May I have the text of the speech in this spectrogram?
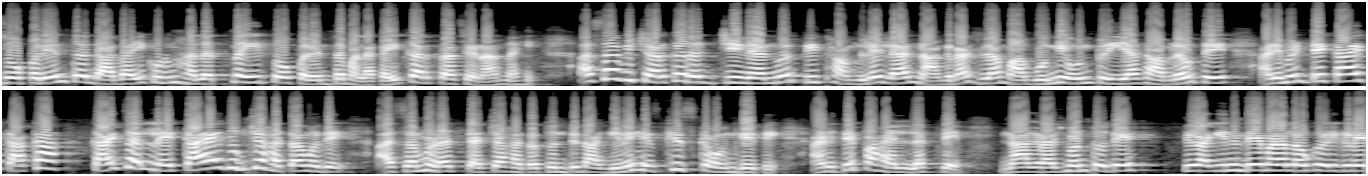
जोपर्यंत दादा इकडून हलत नाही तोपर्यंत मला काही करताच येणार नाही. असा विचार करत जिन्यांवरती थांबलेल्या नागराजला मागून येऊन प्रिया घाबरवते आणि म्हणते काय काका काय चाललंय? काय आहे तुमच्या हातामध्ये? असं म्हणत त्याच्या हातातून ते दागिने हे खिसकावून घेते आणि ते पाहायला लागते. नागराज म्हणतो ते ते दागिने दे मला लवकर इकडे.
